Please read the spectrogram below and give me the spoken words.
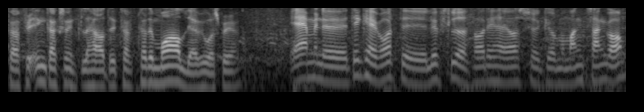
hva for inngangsvinkel har det? Hva, hva er det målet jeg vil spørre? Ja, men øh, det kan jeg godt øh, løfte sløret for. Det har jeg også gjort mig mange tanker om.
